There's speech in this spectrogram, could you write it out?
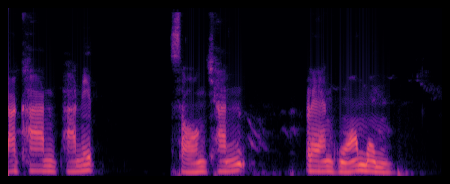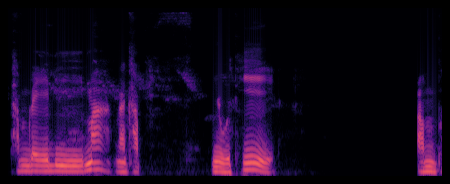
อาคารพาณิชย์สองชั้น แปลงหัวมุมทำเลดีมากนะครับ อยู่ที่อำเภ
